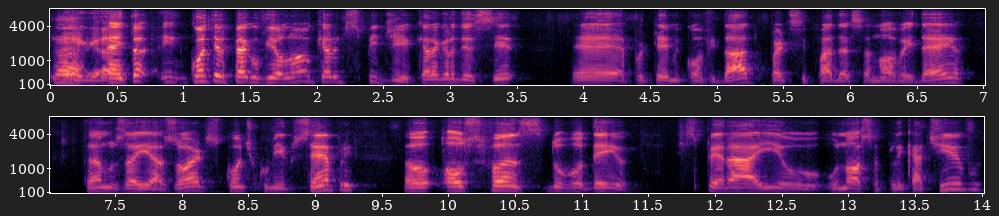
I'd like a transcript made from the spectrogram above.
Legal. É, então, enquanto ele pega o violão, eu quero despedir. Quero agradecer é, por ter me convidado, participar dessa nova ideia. Estamos aí às ordens, conte comigo sempre. Aos fãs do rodeio, esperar aí o, o nosso aplicativo.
